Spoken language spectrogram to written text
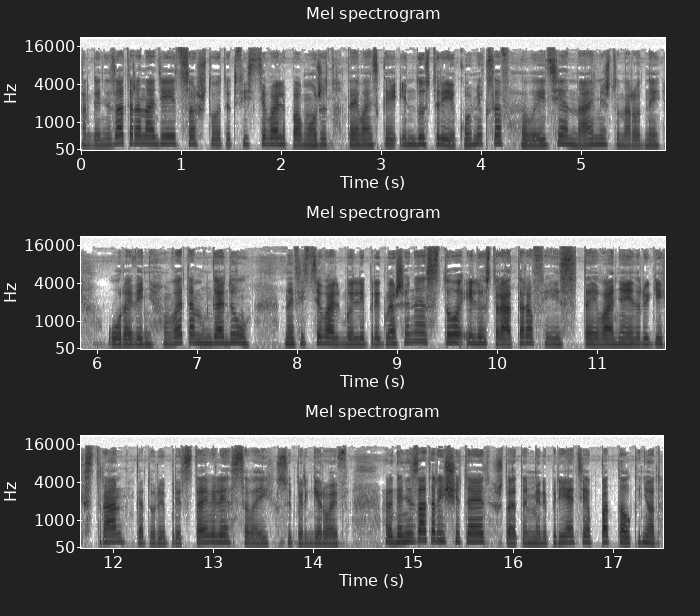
Организаторы надеются, что этот фестиваль поможет тайваньской индустрии комиксов выйти на международный уровень. В этом году на фестиваль были приглашены 100 иллюстраторов из Тайваня и других стран, которые представили своих супергероев. Организаторы считают, что это мероприятие подтолкнет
